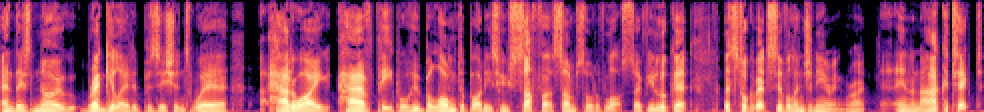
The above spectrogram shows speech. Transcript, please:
And there's no regulated positions where how do I have people who belong to bodies who suffer some sort of loss? So if you look at, let's talk about civil engineering, right? In an architect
